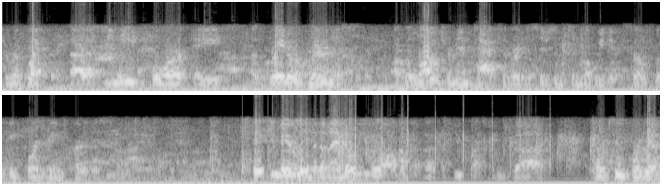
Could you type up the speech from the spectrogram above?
to reflect uh, the need for a, a greater awareness of the long-term impacts of our decisions and what we do. So looking forward to being part of this. Thank you, Mayor Lehman, and I know you will all have a, a few questions uh, or two for him.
